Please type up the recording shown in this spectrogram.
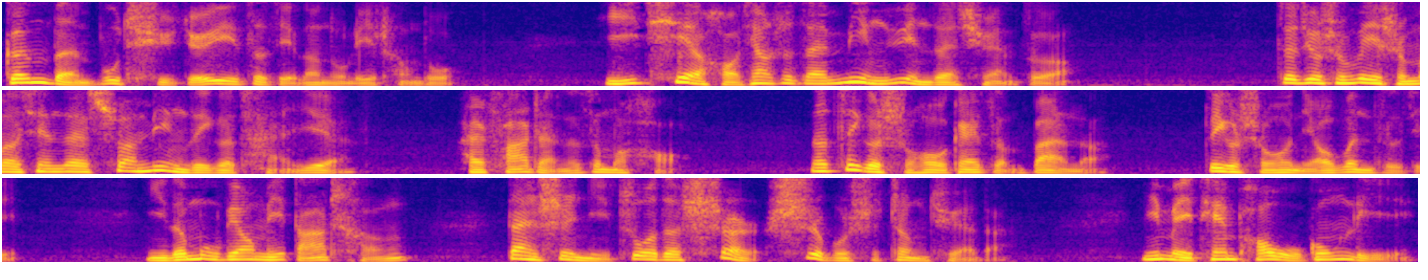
根本不取决于自己的努力程度，一切好像是在命运在选择。这就是为什么现在算命这个产业还发展的这么好。那这个时候该怎么办呢？这个时候你要问自己，你的目标没达成。但是你做的事儿是不是正确的？你每天跑五公里，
